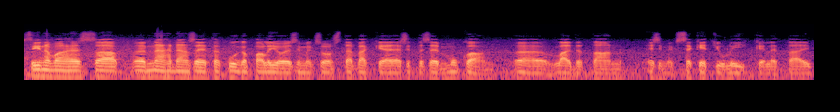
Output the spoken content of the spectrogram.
Siinä vaiheessa nähdään se, että kuinka paljon esimerkiksi on sitä väkeä ja sitten sen mukaan laitetaan esimerkiksi se ketju liikkeelle tai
